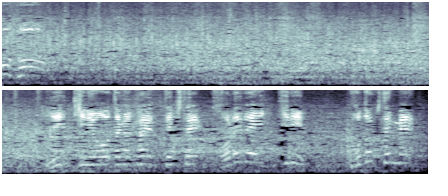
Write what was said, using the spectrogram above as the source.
方向。一気に太田が帰ってきてこれで一気に5得点目。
